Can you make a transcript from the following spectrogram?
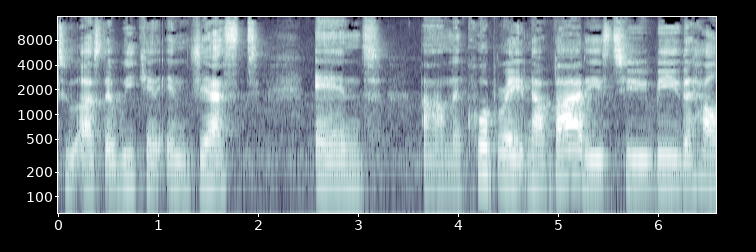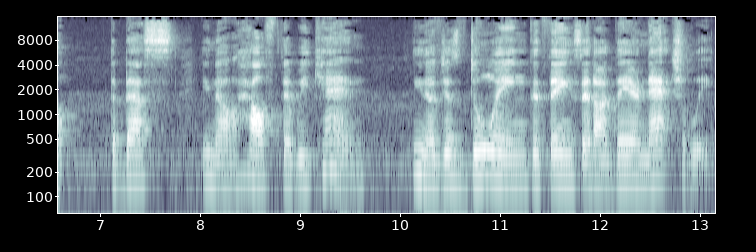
to us that we can ingest and um, incorporate in our bodies to be the health, the best, you know, health that we can. You know, just doing the things that are there naturally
